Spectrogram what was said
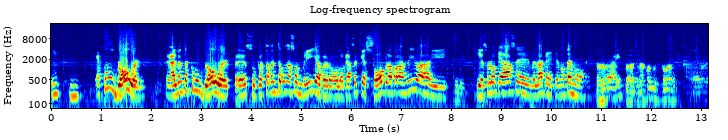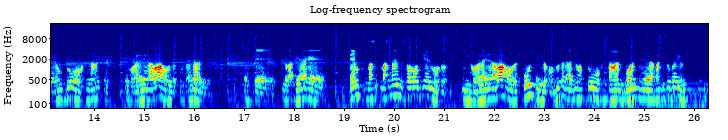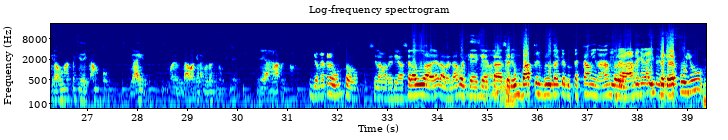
un- es como un blower. Realmente es como un blower. Es supuestamente una sombrilla, pero lo que hace es que sopla para arriba y, y eso es lo que hace, ¿verdad? Que, que no te mojes. Yo lo había visto, de tener conductores. eh, Era un tubo, básicamente, que coger de abajo y lo puso hacia arriba. Este, lo que hacía era que, básicamente solo contiene el motor. Y coge el aire de abajo, lo expulsa y lo conduce a través de unos tubos que estaban al borde de la parte superior y creaba una especie de campo de aire. Pues evitaba que las gotas se, llegaran a la persona. Yo me pregunto si la batería será duradera, ¿verdad? Porque que sería un bad trip brutal que tú estés caminando y te quedas ahí. te quedes puyú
